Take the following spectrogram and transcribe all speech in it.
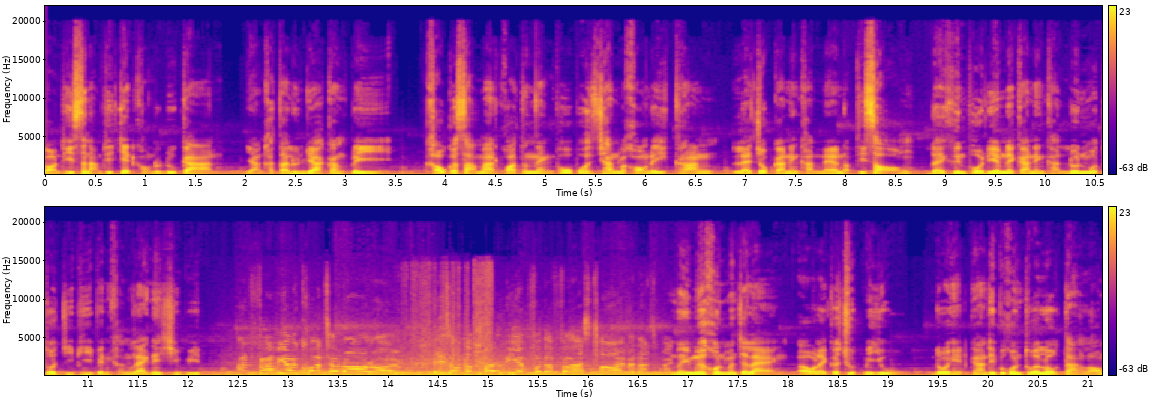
ก่อนที่สนามที่ 7 ของฤดูกาลอย่างคาตาลุญญากลางปี เขาก็สามารถคว้าตำแหน่งโพโพซิชันมาครองได้อีกครั้ง และจบการแข่งขันในอันดับที่ 2 ได้ขึ้นโพเดียมในการแข่งขันรุ่น MotoGP เป็นครั้งแรกในชีวิต And Fabio Quattaro ในเมื่อคนมันจะแรงเอาอะไรก็ฉุดไม่อยู่ โดยเหตุการณ์ที่ผู้คนทั่วโลกต่างร้อง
